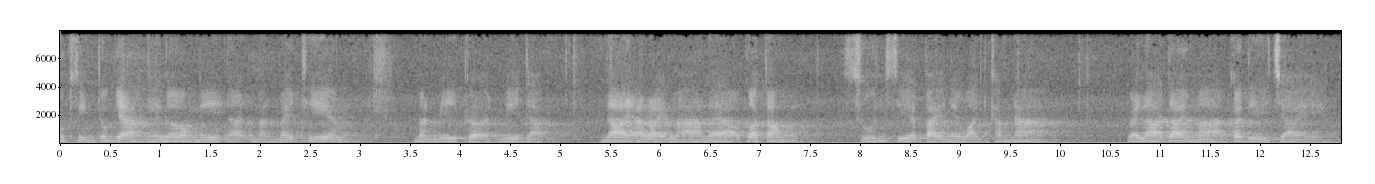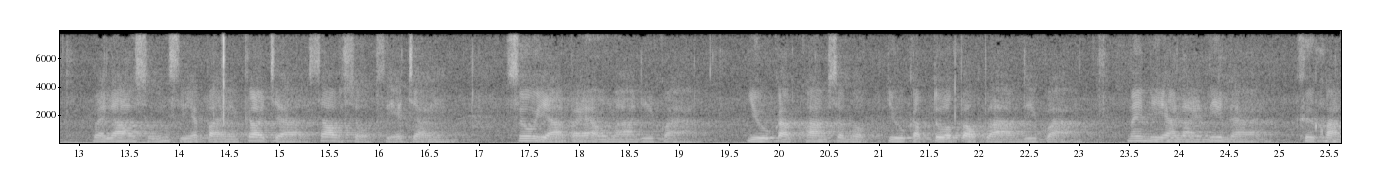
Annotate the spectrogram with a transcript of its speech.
ุกสิ่งทุกอย่างในโลกนี้นั้นมันไม่เที่ยง มันมีเกิดมีดับ ได้อะไรมาแล้วก็ต้องสูญเสียไปในวันข้างหน้า เวลาได้มาก็ดีใจ เวลาสูญเสียไปก็จะเศร้าโศกเสียใจ สู้อย่าไปเอามาดีกว่า อยู่กับความสงบอยู่กับตัวเปล่าๆดีกว่า ไม่มีอะไรนี่แหละคือความ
